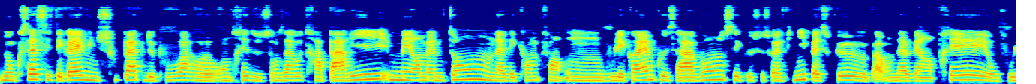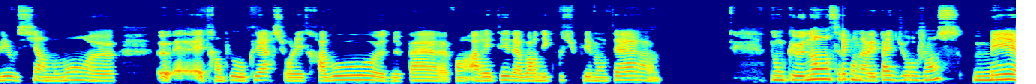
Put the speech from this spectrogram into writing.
Donc ça, c'était quand même une soupape de pouvoir rentrer de temps à autre à Paris, mais en même temps, on voulait quand même que ça avance et que ce soit fini parce que bah, on avait un prêt et on voulait aussi un moment être un peu au clair sur les travaux, ne pas, arrêter d'avoir des coûts supplémentaires. Donc non, c'est vrai qu'on n'avait pas d'urgence, mais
